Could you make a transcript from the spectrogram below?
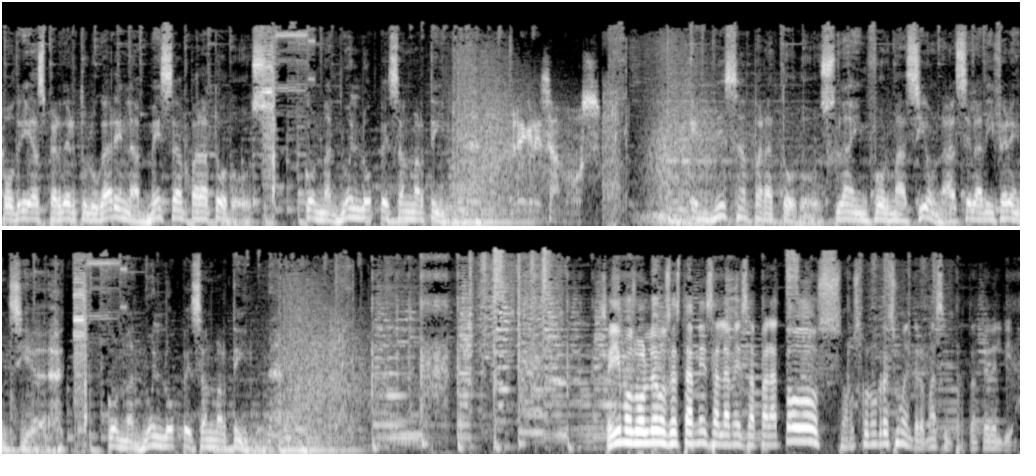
Podrías perder tu lugar en la mesa para todos con Manuel López San Martín. Regresamos. En Mesa para Todos, la información hace la diferencia. Con Manuel López San Martín. Seguimos, volvemos a esta mesa, la mesa para todos. Vamos con un resumen de lo más importante del día.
